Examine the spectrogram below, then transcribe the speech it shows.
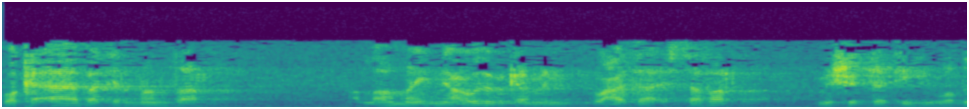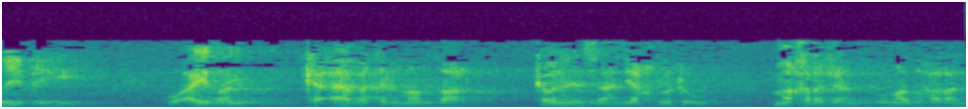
وكآبة المنظر. اللهم إني أعوذ بك من وعثاء السفر من شدته وضيقه وأيضا كآبة المنظر. كون الإنسان يخرج مخرجا ومظهرا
